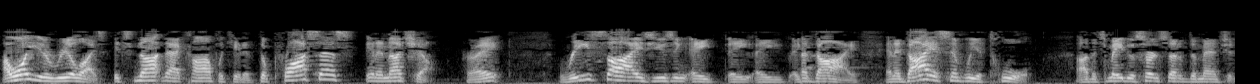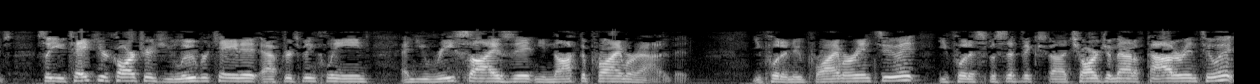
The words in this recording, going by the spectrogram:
I want you to realize it's not that complicated. The process in a nutshell, right? Resize using a, a, a, a die, and a die is simply a tool uh, that's made to a certain set of dimensions. So you take your cartridge, you lubricate it after it's been cleaned, and you resize it, and you knock the primer out of it. You put a new primer into it. You put a specific uh, charge amount of powder into it.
